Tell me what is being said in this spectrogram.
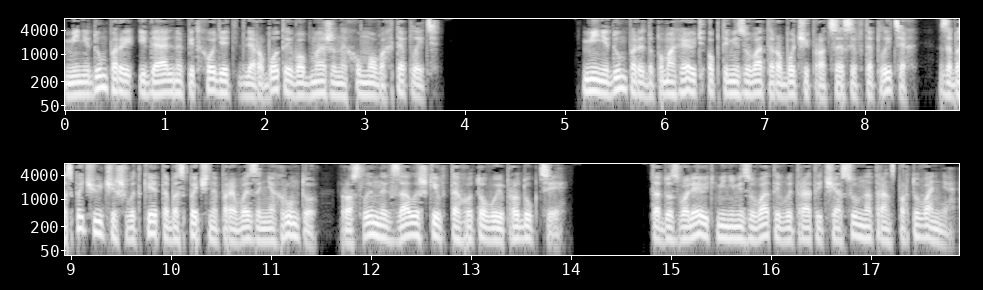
міні-думпери ідеально підходять для роботи в обмежених умовах теплиць. Міні-думпери допомагають оптимізувати робочі процеси в теплицях, забезпечуючи швидке та безпечне перевезення ґрунту, рослинних залишків та готової продукції, та дозволяють мінімізувати витрати часу на транспортування.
